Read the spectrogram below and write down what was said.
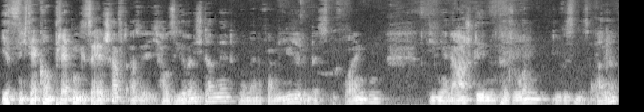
jetzt nicht der kompletten Gesellschaft, also ich hausiere nicht damit, nur meine Familie, den besten Freunden, die mir nahestehenden Personen, die wissen das alle.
